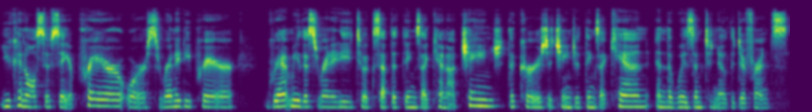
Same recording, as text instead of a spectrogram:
You can also say a prayer or a serenity prayer. Grant me the serenity to accept the things I cannot change, the courage to change the things I can, and the wisdom to know the difference.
